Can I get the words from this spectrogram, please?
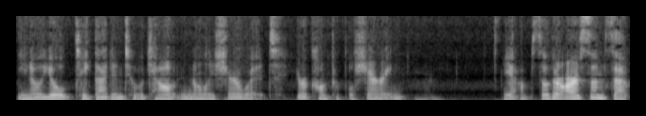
you know, you'll take that into account and only share what you're comfortable sharing yeah so there are some set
